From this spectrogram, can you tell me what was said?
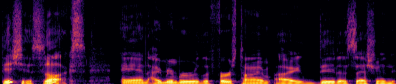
"This shit sucks." And I remember the first time I did a session,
